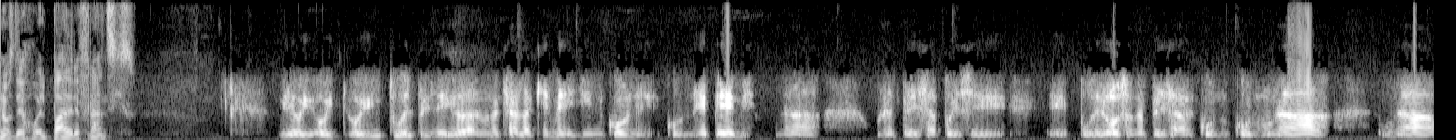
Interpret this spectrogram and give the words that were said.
nos dejó el padre Francis? Hoy, hoy, hoy tuve el privilegio de dar una charla aquí en Medellín con, eh, con EPM, una, una empresa pues eh, eh, poderosa, una empresa con, con una una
